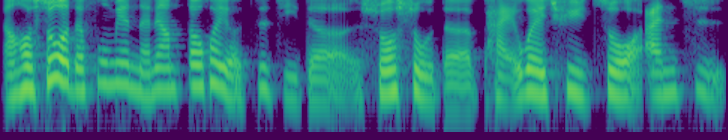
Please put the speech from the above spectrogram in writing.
然后所有的负面能量都会有自己的所属的牌位去做安置。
